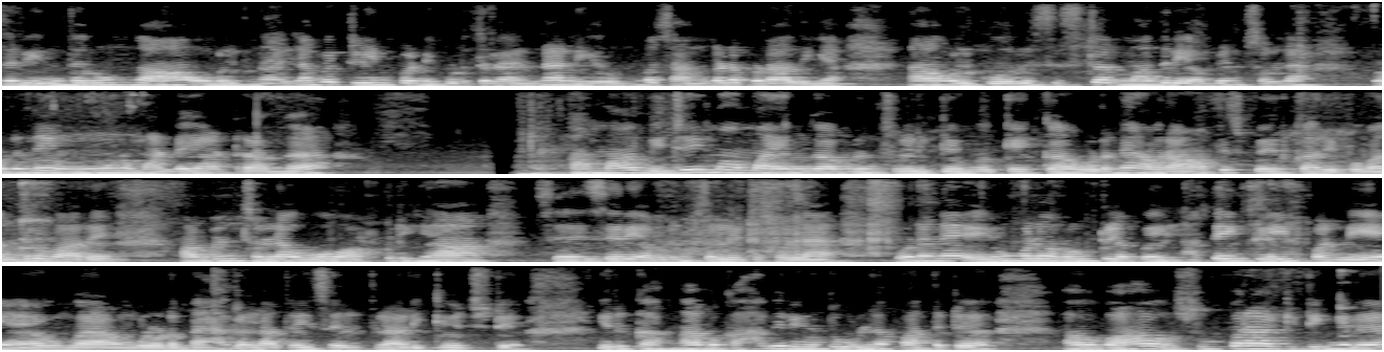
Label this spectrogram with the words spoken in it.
சரி இந்த ரூம் தான் உங்களுக்கு நான் எல்லாமே க்ளீன் பண்ணி கொடுத்துறேன். என்ன நீங்கள் ரொம்ப சங்கடப்படாதீங்க. நான் உங்களுக்கு ஒரு சிஸ்டர் மாதிரி அப்படின்னு சொல்ல உடனே மூணு மண்டையாட்டுறாங்க. ஆமாம் விஜய் மாமா எங்கே அப்படின்னு சொல்லிட்டு இவங்க கேட்க உடனே அவர் ஆஃபீஸ் போயிருக்காரு இப்போ வந்துருவார் அப்படின்னு சொல்ல ஓ அப்படியா? சரி சரி அப்படின்னு சொல்லிட்டு சொல்ல. உடனே இவங்களும் ரூம்குள்ளே போய் எல்லாத்தையும் க்ளீன் பண்ணி அவங்க அவங்களோட பேக் எல்லாத்தையும் செல்ஃபில் அடுக்கி வச்சுட்டு இருக்காங்க. அப்போ காவேரி வந்து உள்ளே பார்த்துட்டு வா சூப்பராக ஆக்கிட்டீங்களே.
